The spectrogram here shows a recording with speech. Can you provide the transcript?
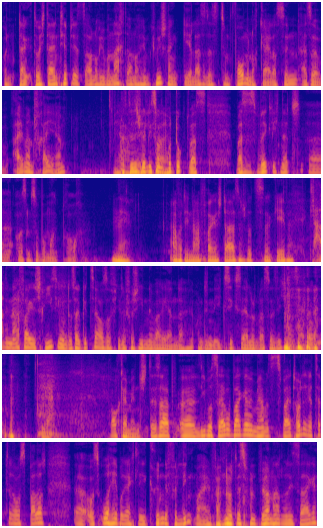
Und da, durch deinen Tipp jetzt auch noch über Nacht auch noch im Kühlschrank gehen lasse, dass es zum Formen noch geiler sind. Also einwandfrei, ja. Ja, also das ist wirklich so ein Fall. Produkt, was, was es wirklich nicht äh, aus dem Supermarkt braucht. Nee. Aber die Nachfrage ist da, sonst wird es nicht geben. Klar, die Nachfrage ist riesig und deshalb gibt es ja auch so viele verschiedene Varianten und in XXL und was weiß ich was. Aber ja, braucht kein Mensch. Deshalb äh, lieber selber backen. Wir haben jetzt zwei tolle Rezepte rausballert. Äh, aus urheberrechtlichen Gründen verlinken wir einfach nur das von Bernhard, würde ich sagen.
